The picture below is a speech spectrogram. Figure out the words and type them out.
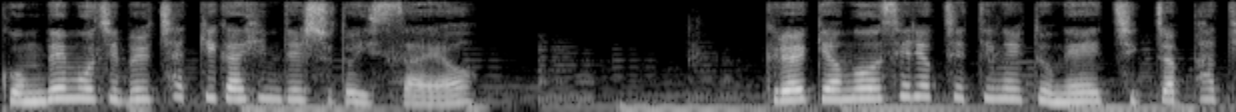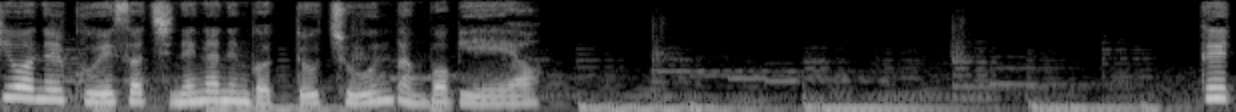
공대 모집을 찾기가 힘들 수도 있어요. 그럴 경우 세력 채팅을 통해 직접 파티원을 구해서 진행하는 것도 좋은 방법이에요. 끝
